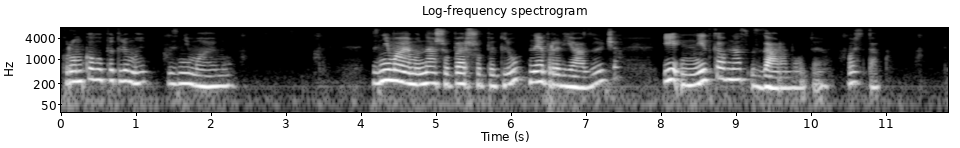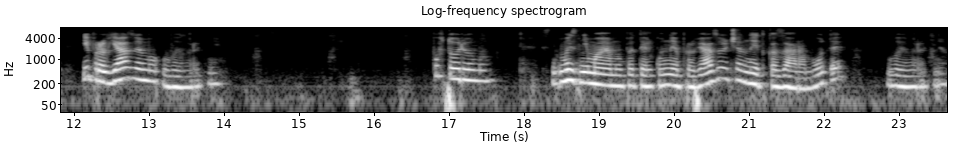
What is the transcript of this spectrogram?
Кромкову петлю ми знімаємо. Знімаємо нашу першу петлю, не прив'язуючи, і нитка в нас за роботою. Ось так. І пров'язуємо виворотні. Повторюємо. Ми знімаємо петельку не пров'язуючи, нитка за роботою, виворотня.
